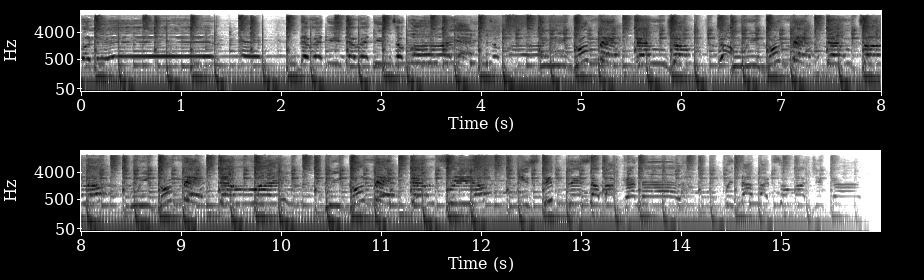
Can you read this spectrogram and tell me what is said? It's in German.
volé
